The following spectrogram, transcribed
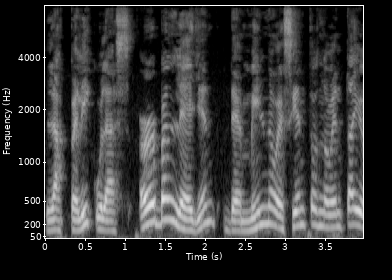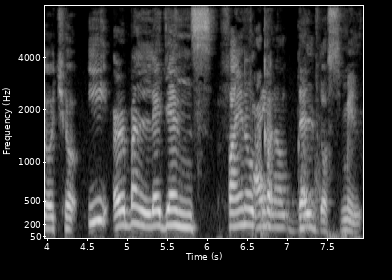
las películas Urban Legend de 1998 y Urban Legends Final, Final Cut del 2000,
